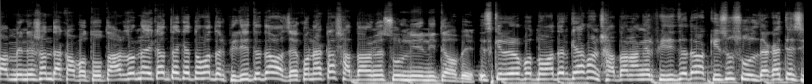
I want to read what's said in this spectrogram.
কম্বিনেশন দেখাবো। তো তার জন্য এখান থেকে তোমাদের ফ্রিতে দেওয়া যে কোনো একটা সাদা রঙের চুল নিয়ে নিতে হবে। স্ক্রিনের উপর তোমাদেরকে এখন সাদা রঙের ফ্রিতে দেওয়া কিছু চুল দেখাইতেছি।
